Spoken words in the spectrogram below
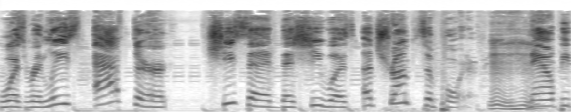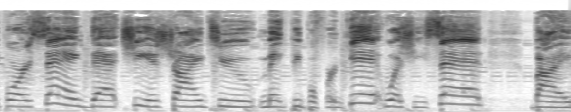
was released after she said that she was a Trump supporter. Mm-hmm. Now people are saying that she is trying to make people forget what she said by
